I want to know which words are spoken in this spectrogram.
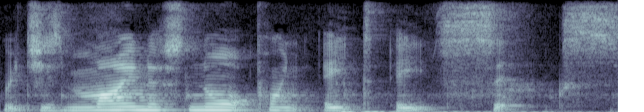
Which is minus 0.886.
